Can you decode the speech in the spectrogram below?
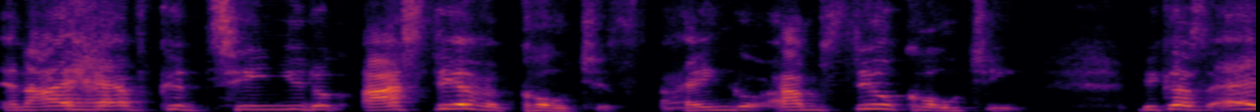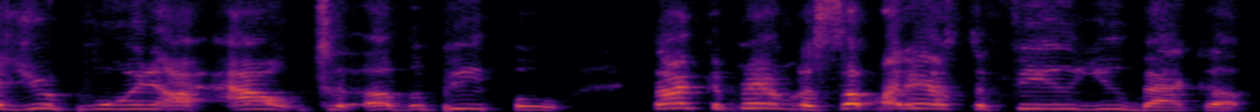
and I have continued to, I still have coaches. I ain't go, I'm still coaching because as you're pointing out to other people, Dr. Pamela, somebody has to fill you back up.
